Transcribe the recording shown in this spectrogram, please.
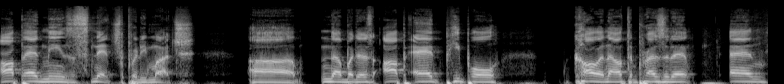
op ed means a snitch, pretty much. Uh, no, but there's op ed people calling out the president. And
